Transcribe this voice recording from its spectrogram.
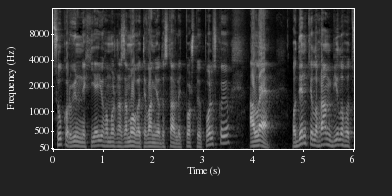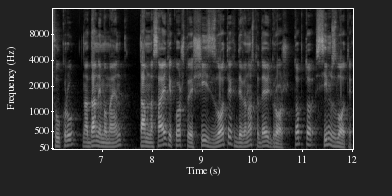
цукор, він у них є, його можна замовити, вам його доставлять поштою польською. Але 1 кілограм білого цукру на даний момент там на сайті коштує 6 злотих 99 грош, тобто 7 злотих.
